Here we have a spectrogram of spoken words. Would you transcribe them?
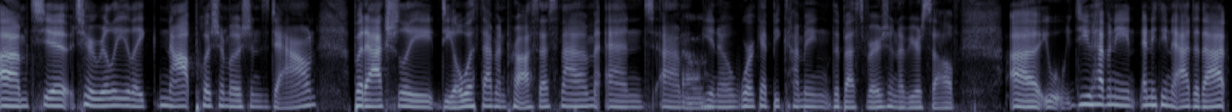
um, to, to really like not push emotions down, but actually deal with them and process them and, um, yeah. you know, work at becoming the best version of yourself. Uh, do you have any, anything to add to that?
